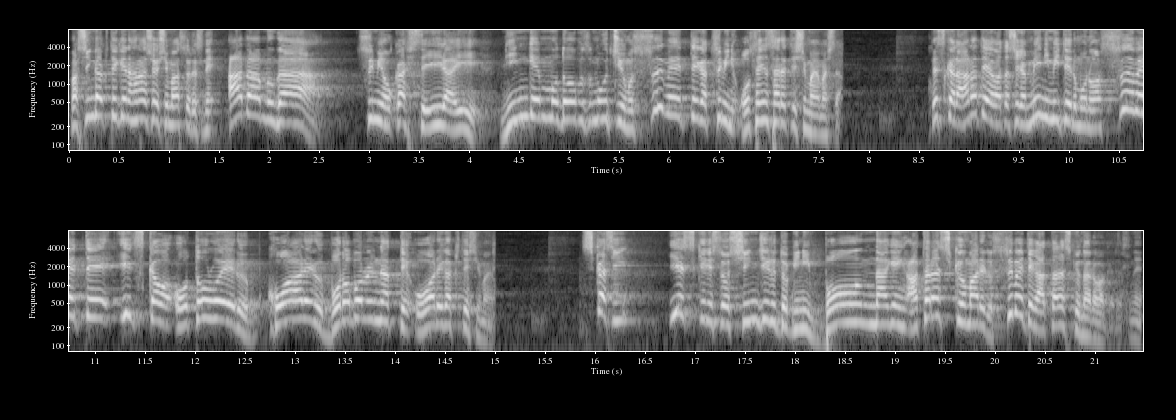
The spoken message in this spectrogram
まあ、神学的な話をしますとですね、アダムが罪を犯して以来、人間も動物も宇宙も全てが罪に汚染されてしまいました。ですからあなたや私が目に見ているものは全ていつかは衰える、壊れる、ボロボロになって終わりが来てしまいます。しかし、イエス・キリストを信じるときに、ボーン、ナゲン、新しく生まれる、すべてが新しくなるわけですね。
